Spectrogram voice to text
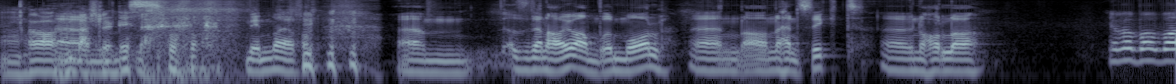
Ja, bachelor diss. Min, i hvert fall. Um, altså, den har jo andre mål, en annen hensikt. Uh, underholde Ja, hva, hva, hva,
